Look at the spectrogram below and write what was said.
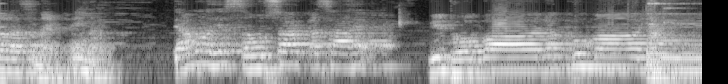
होणारच नाही. त्यामुळे हे संसार कसा आहे? विठोबा कुमारी.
